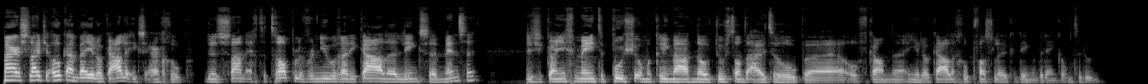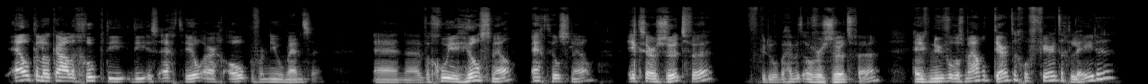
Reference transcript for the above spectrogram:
Maar sluit je ook aan bij je lokale XR-groep. Dus staan echt te trappelen voor nieuwe radicale linkse mensen. Dus je kan je gemeente pushen om een klimaatnoodtoestand uit te roepen. Of kan eh, in je lokale groep vast leuke dingen bedenken om te doen. Elke lokale groep die, die is echt heel erg open voor nieuwe mensen. En eh, we groeien heel snel, echt heel snel. XR Zutphen, ik bedoel, we hebben het over Zutphen, heeft nu volgens mij al 30 of 40 leden.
